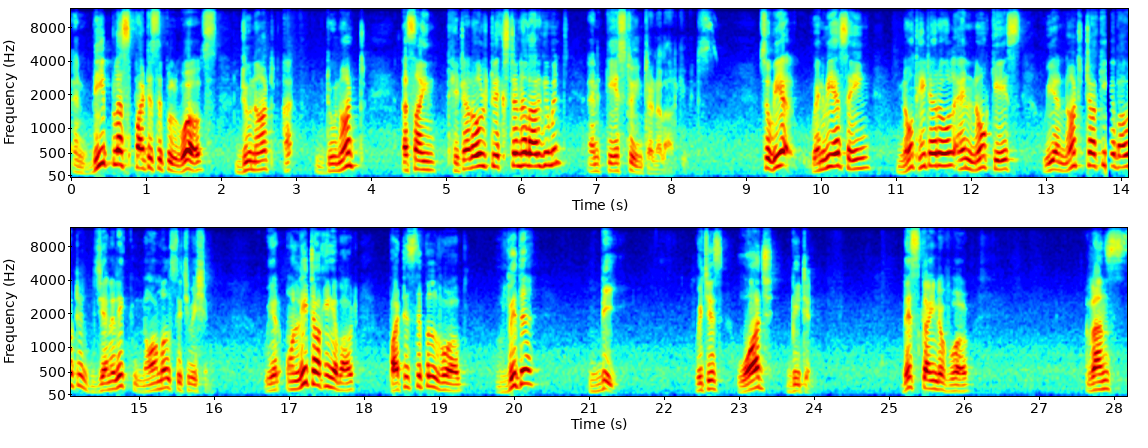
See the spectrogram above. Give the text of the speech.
and be plus participle verbs do not uh, do not assign theta role to external arguments and case to internal arguments. So, we are when we are saying no theta role and no case, we are not talking about a generic normal situation. We are only talking about participle verb with a be, which is was beaten. This kind of verb runs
